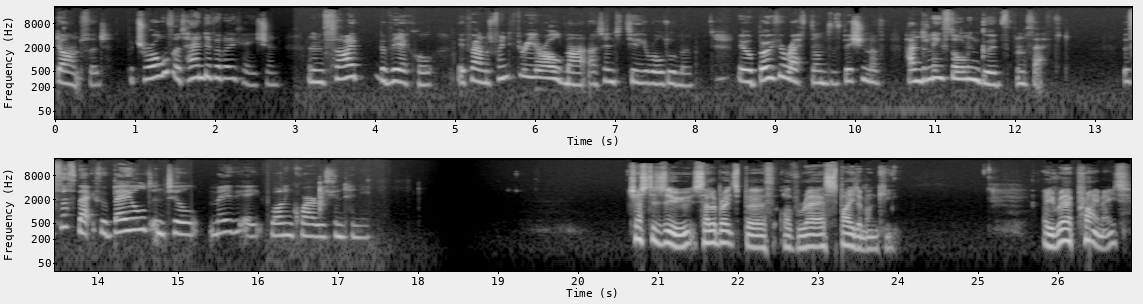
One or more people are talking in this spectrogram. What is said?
Dartford. Patrols attended the location, and inside the vehicle they found a 23 year old man and a 22 year old woman. They were both arrested on suspicion of handling stolen goods and theft. The suspects were bailed until May the 8th while inquiries continue. Chester Zoo celebrates birth of rare spider monkey. A rare primate,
